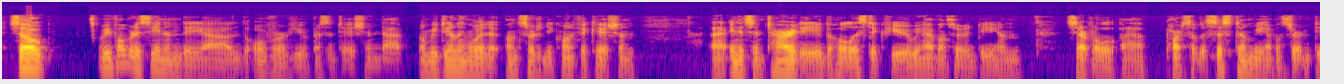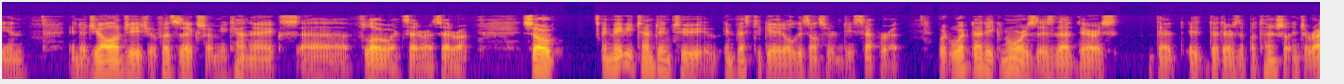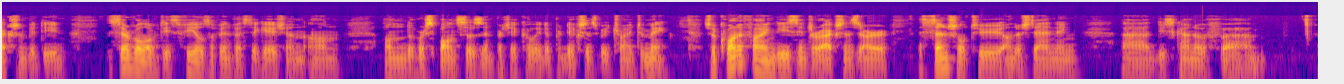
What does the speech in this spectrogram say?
So we've already seen in the, uh, the overview presentation that when we're dealing with uncertainty quantification uh, in its entirety, the holistic view, we have uncertainty in several uh, parts of the system. We have uncertainty in, in the geology, geophysics, or mechanics, uh, flow, etc., etc. So it may be tempting to investigate all these uncertainties separate, but what that ignores is that there is that it, that there's a potential interaction between several of these fields of investigation on on the responses and particularly the predictions we're trying to make. So quantifying these interactions are essential to understanding uh, these kind of um,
